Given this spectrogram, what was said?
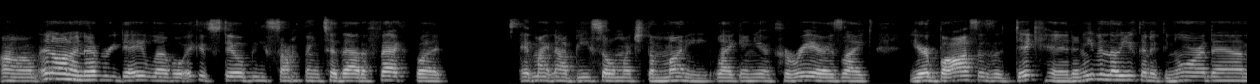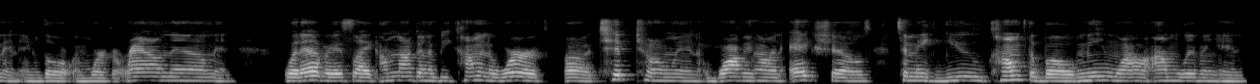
Um, and on an everyday level, it could still be something to that effect, but it might not be so much the money. Like in your career, is like your boss is a dickhead. And even though you can ignore them and, and go and work around them and whatever, it's like, I'm not going to be coming to work uh, tiptoeing, walking on eggshells to make you comfortable. Meanwhile, I'm living in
